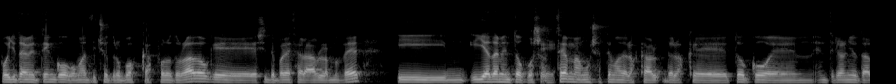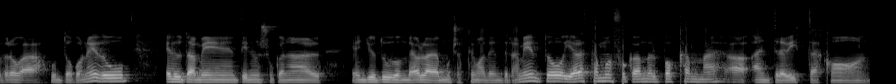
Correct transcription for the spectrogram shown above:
pues yo también tengo, como has dicho, otro podcast por otro lado, que si te parece ahora hablamos de él. Y, y ya también toco esos temas, muchos temas de los que, de los que toco en, en otra droga junto con Edu. Edu también tiene su canal en YouTube donde habla de muchos temas de entrenamiento y ahora estamos enfocando el podcast más a, entrevistas con,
